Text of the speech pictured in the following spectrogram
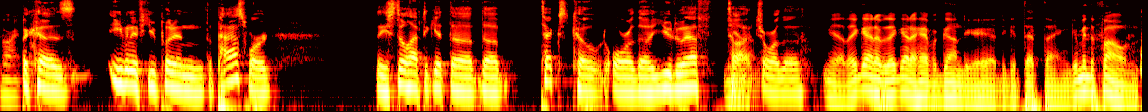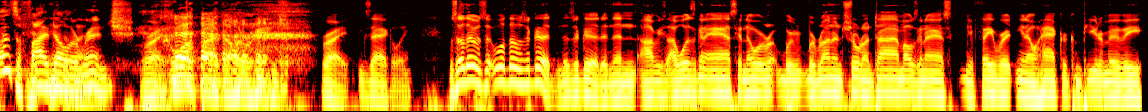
right. because even if you put in the password, you still have to get the the text code or the U2F touch or the Yeah, they gotta they gotta have a gun to your head to get that thing. Give me the phone. that's a five the wrench. Right, or a five dollar wrench, Right, exactly. Well, so those, well, those are good. Those are good. And then obviously, I was going to ask. I know we're, we're we're running short on time. I was going to ask your favorite, you know, hacker computer movie.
